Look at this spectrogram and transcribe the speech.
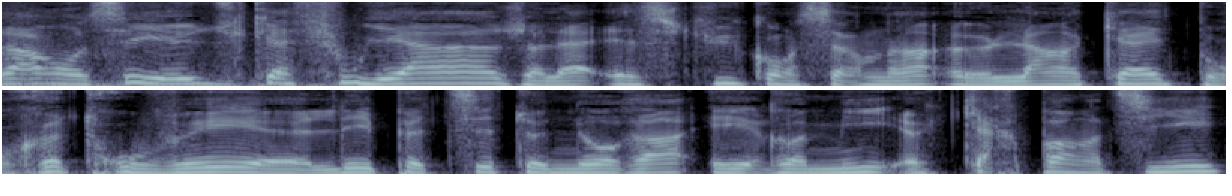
Alors, on sait, il y a eu du cafouillage à la SQ concernant euh, l'enquête pour retrouver euh, les petites Nora et Romy euh, Carpentier.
